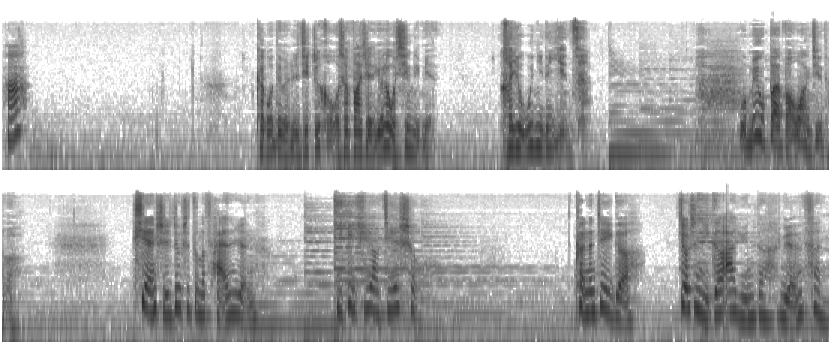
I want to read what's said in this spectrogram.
啊？看过那本日记之后，我才发现，原来我心里面还有温妮的影子。我没有办法忘记他。现实就是这么残忍，你必须要接受。可能这个就是你跟阿云的缘分。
